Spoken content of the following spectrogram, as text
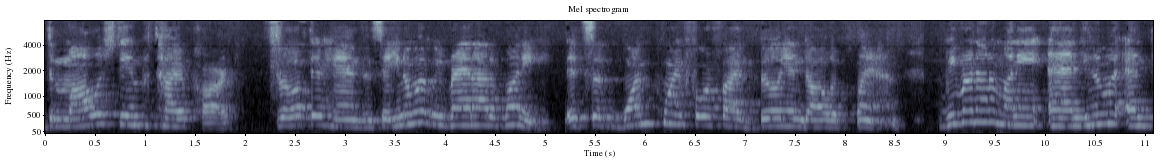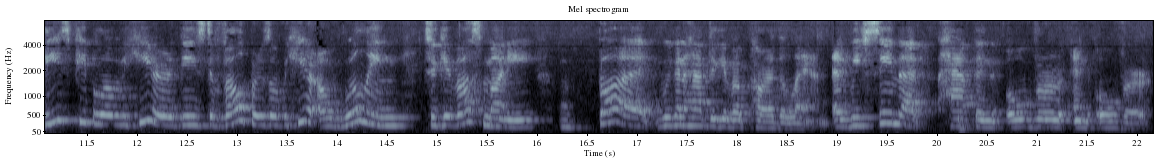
demolish the entire park, throw up their hands and say, you know what, we ran out of money. It's a $1.45 billion plan. We run out of money, and you know what? And these people over here, these developers over here, are willing to give us money, but we're going to have to give up part of the land. And we've seen that happen over and over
